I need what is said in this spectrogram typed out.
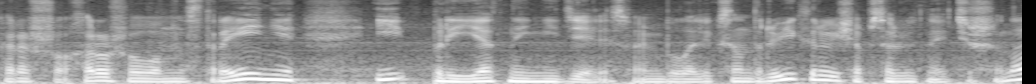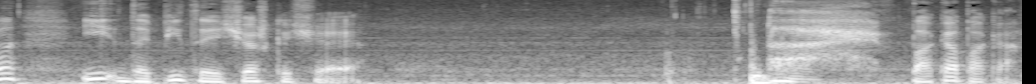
хорошо. Хорошего вам настроения и приятной недели. С вами был Александр Викторович, абсолютная тишина и допитая чашка чая. Пока-пока.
